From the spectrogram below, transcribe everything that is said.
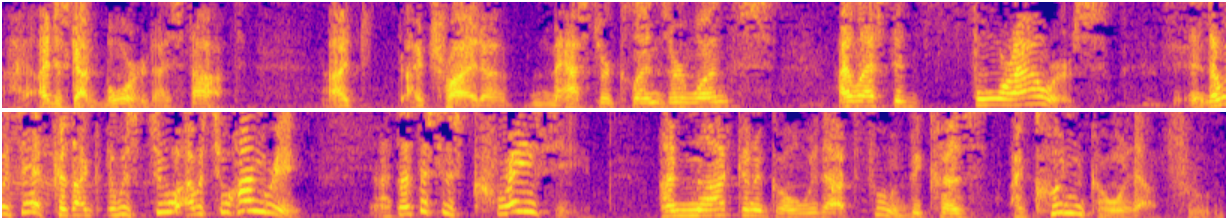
I, I just got bored. I stopped. I, I tried a master cleanser once. I lasted four hours. That was it because I, it was too, I was too hungry. I thought, this is crazy. I'm not going to go without food because I couldn't go without food.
